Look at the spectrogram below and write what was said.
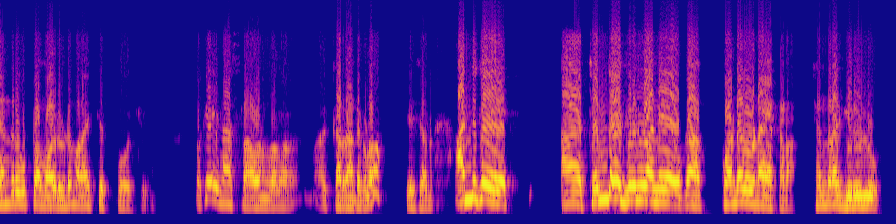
చంద్రగుప్త మౌర్యుడు మనం చెప్పుకోవచ్చు. ఓకే ఈయన శ్రావణ కర్ణాటకలో చేశాడు. అందుకే ఆ చంద్రగిరులు అనే ఒక కొండలు ఉన్నాయి అక్కడ. చంద్రగిరులు.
